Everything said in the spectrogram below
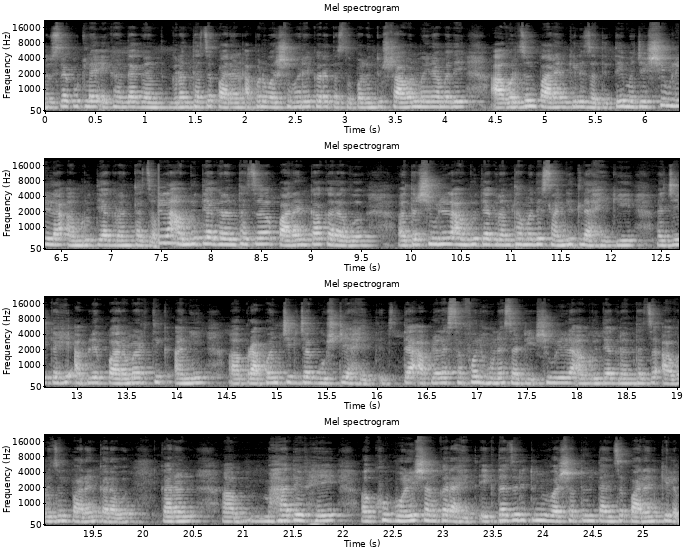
दुसऱ्या कुठल्या एखाद्या ग्रंथ ग्रंथाचं पारायण आपण वर्षभरही करत असतो. परंतु श्रावण महिन्यामध्ये आवर्जून पारायण केले जाते. ते म्हणजे शिवलीला अमृत या ग्रंथाचं. शिवलीला अमृत या ग्रंथाचं पारायण का करावं? तर शिवलीला अमृत या ग्रंथामध्ये सांगितलं आहे की जे काही आपले पारमार्थिक आणि प्रापंचिक ज्या गोष्टी आहेत त्या आपल्याला सफल होण्यासाठी शिवलीला अमृत या ग्रंथाचं आवर्जून पालन करावं. कारण महादेव हे खूप भोळे शंकर आहेत. एकदा जरी तुम्ही वर्षातून त्यांचं पालन केलं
